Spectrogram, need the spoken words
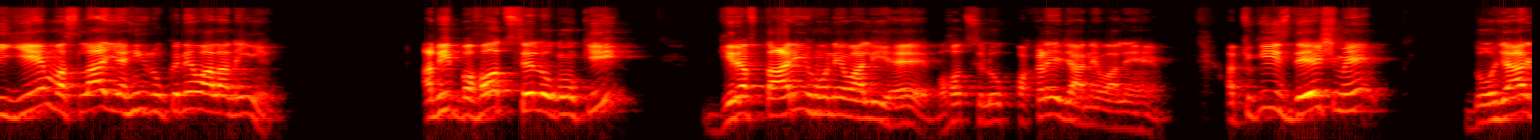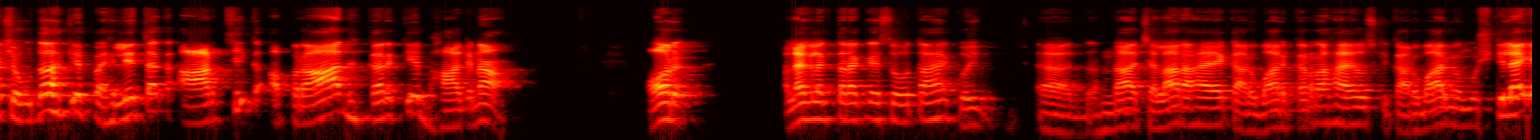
कि ये मसला यहीं रुकने वाला नहीं है। अभी बहुत से लोगों की गिरफ्तारी होने वाली है, बहुत से लोग पकड़े जाने वाले हैं। अब चूँकि इस देश में 2014 के पहले तक आर्थिक अपराध करके भागना और अलग अलग तरह के से होता है। कोई धंधा चला रहा है, कारोबार कर रहा है, उसके कारोबार में मुश्किल आई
